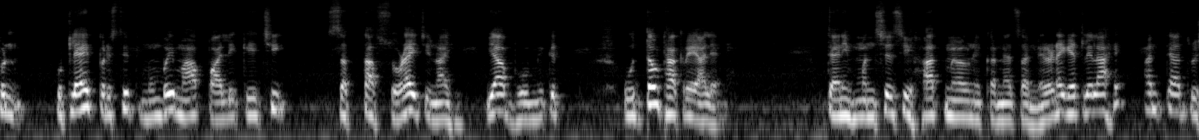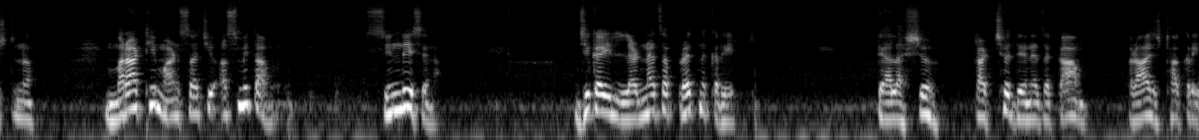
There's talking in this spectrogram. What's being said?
पण कुठल्याही परिस्थितीत मुंबई महापालिकेची सत्ता सोडायची नाही या भूमिकेत उद्धव ठाकरे आल्याने त्यांनी मनसेशी हात मिळवणी करण्याचा निर्णय घेतलेला आहे आणि त्या दृष्टीनं मराठी माणसाची अस्मिता म्हणून शिंदे सेना जी काही लढण्याचा प्रयत्न करेल त्याला श काच्छ देण्याचं काम राज ठाकरे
